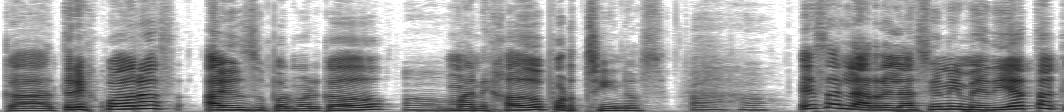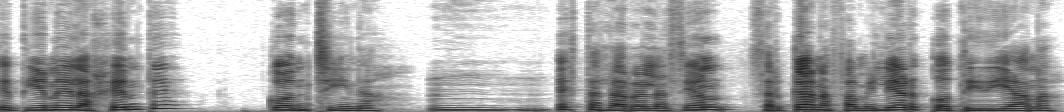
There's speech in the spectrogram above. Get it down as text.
cada tres cuadras hay un supermercado Ah. manejado por chinos. Esa es la relación inmediata que tiene la gente con China. Esta es la relación cercana, familiar, cotidiana.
